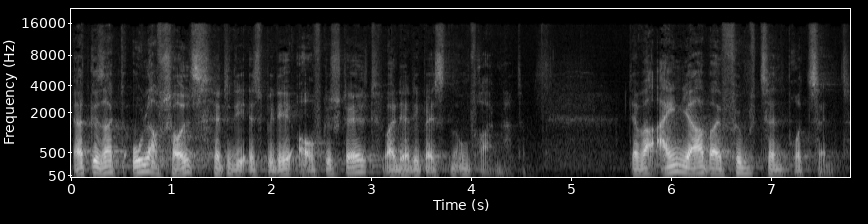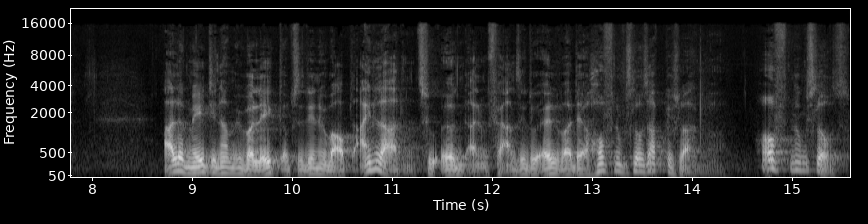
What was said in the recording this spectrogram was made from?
Er hat gesagt, Olaf Scholz hätte die SPD aufgestellt, weil der die besten Umfragen hatte. Der war ein Jahr bei 15 Prozent. Alle Medien haben überlegt, ob sie den überhaupt einladen zu irgendeinem Fernsehduell, weil der hoffnungslos abgeschlagen war. Hoffnungslos.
